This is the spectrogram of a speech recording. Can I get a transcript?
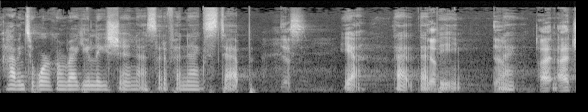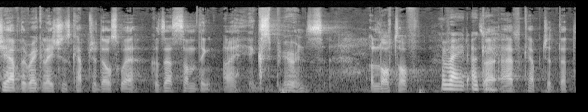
having to work on regulation as sort of a next step. Yes. Yeah, that, that'd be yeah. I actually have the regulations captured elsewhere because that's something I experience a lot of. Right. Okay. So I have captured that.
